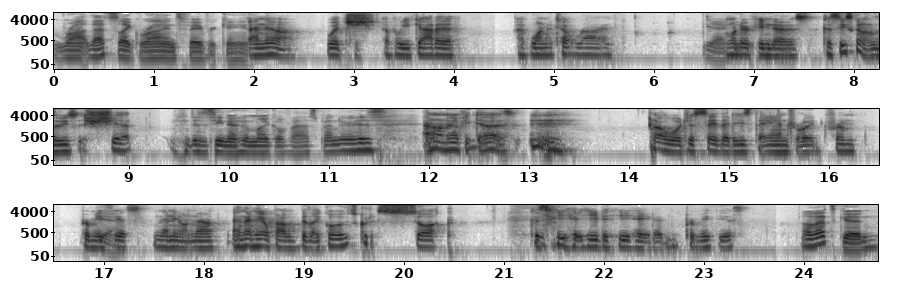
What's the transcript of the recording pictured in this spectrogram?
Ri- that's like Ryan's favorite game. I know. Which we gotta. I want to tell Ryan. Yeah. I wonder if he knows because he's gonna lose his shit. Does he know who Michael Fassbender is? I don't know if he does. oh, we'll just say that he's the android from Prometheus, and then he'll know. And then he'll probably be like, "Oh, it's gonna suck," because he he he hated Prometheus. Oh, that's good.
